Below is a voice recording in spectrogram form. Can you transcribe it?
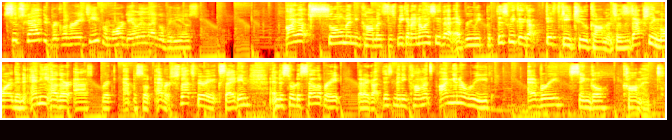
Subscribe to BrickLover18 for more daily Lego videos. I got so many comments this week, and I know I say that every week, but this week I got 52 comments, so this is actually more than any other Ask Brick episode ever, so that's very exciting, and to sort of celebrate that I got this many comments, I'm going to read every single comment.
